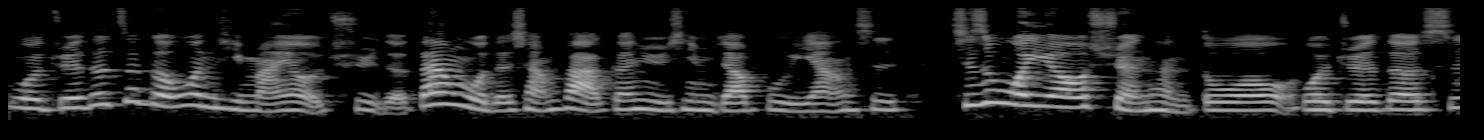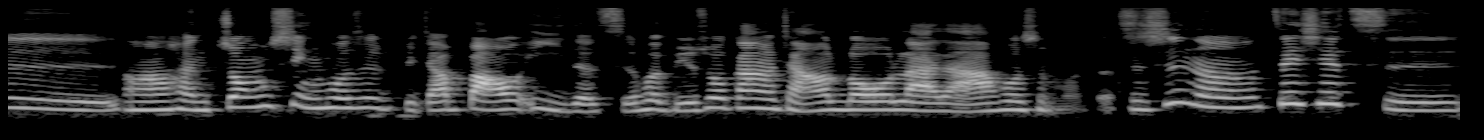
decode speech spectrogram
我觉得这个问题蛮有趣的，但我的想法跟雨欣比较不一样是。其实我也有选很多，我觉得是嗯、呃、很中性或是比较褒义的词汇，比如说刚刚讲到 low 啦啊或什么的。只是呢，这些词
